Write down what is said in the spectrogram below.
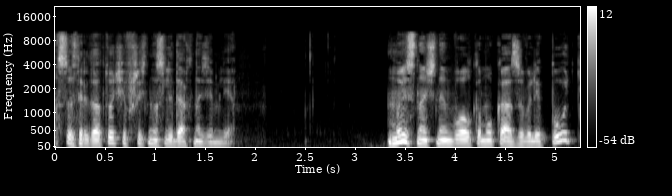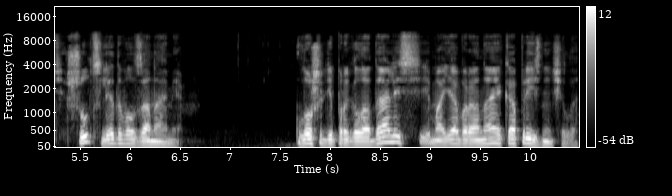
сосредоточившись на следах на земле. Мы с ночным волком указывали путь, Шут следовал за нами. Лошади проголодались, и моя вороная капризничала.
